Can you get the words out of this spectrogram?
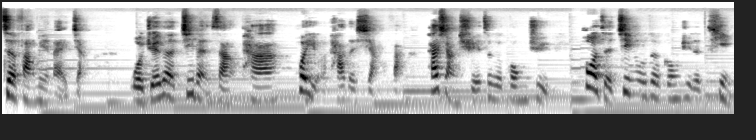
这方面来讲，我觉得基本上他会有他的想法，他想学这个工具，或者进入这个工具的 team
